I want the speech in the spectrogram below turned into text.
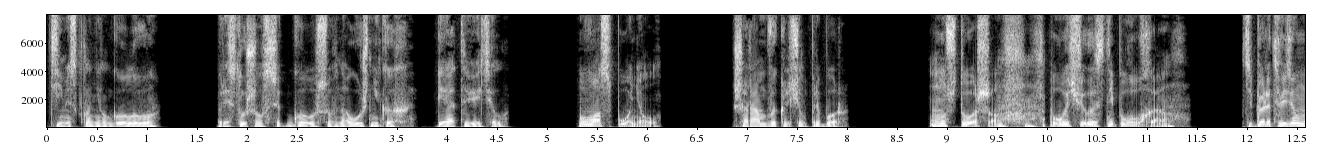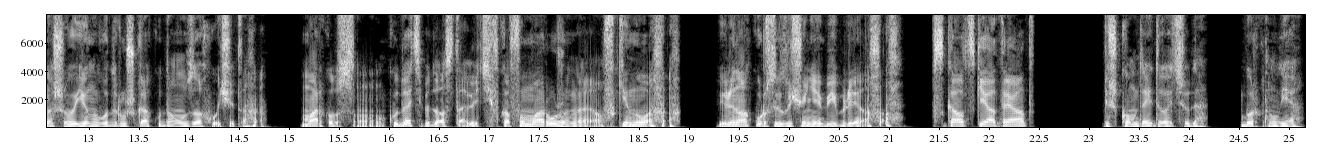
Тимми склонил голову, прислушался к голосу в наушниках и ответил. «Вас понял». Шрам выключил прибор. Ну что ж, получилось неплохо. Теперь отвезем нашего юного дружка, куда он захочет. Маркус, куда тебя доставить? В кафе мороженое? В кино? Или на курсы изучения Библии? В скаутский отряд? Пешком дойду отсюда, буркнул я.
